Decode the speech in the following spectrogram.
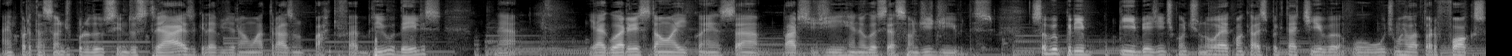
a importação de produtos industriais, o que deve gerar um atraso no parque fabril deles, né? e agora eles estão aí com essa parte de renegociação de dívidas. Sobre o PIB, a gente continua com aquela expectativa, o último relatório Fox,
